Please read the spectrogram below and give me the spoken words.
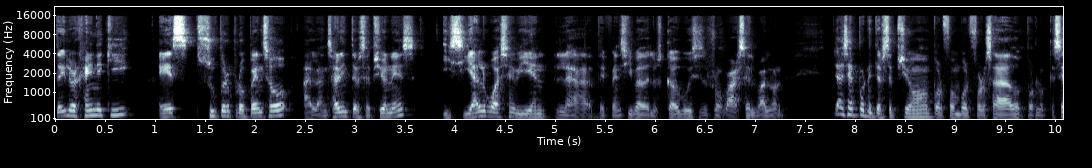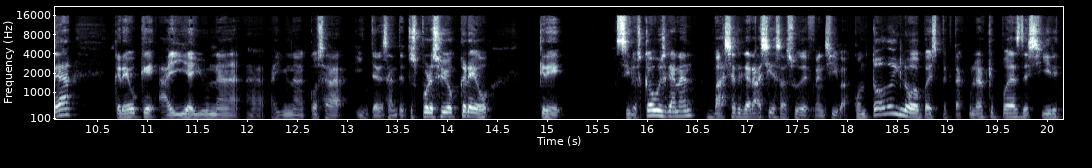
Taylor Heineke es súper propenso a lanzar intercepciones y si algo hace bien la defensiva de los Cowboys es robarse el balón, ya sea por intercepción, por fumble forzado, por lo que sea, creo que ahí hay una, ah, hay una cosa interesante. Entonces, por eso yo creo que si los Cowboys ganan, va a ser gracias a su defensiva. Con todo y lo espectacular que puedas decir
